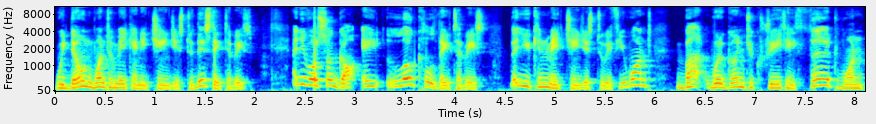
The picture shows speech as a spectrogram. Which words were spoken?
We don't want to make any changes to this database. And you've also got a local database that you can make changes to if you want, but we're going to create a third one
